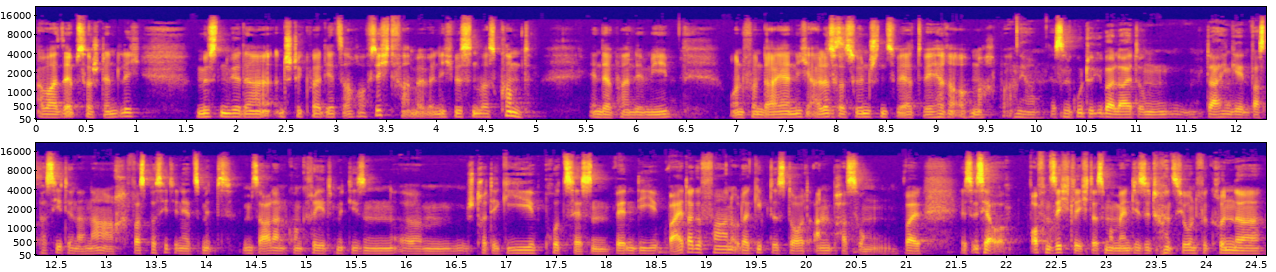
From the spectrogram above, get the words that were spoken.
Aber selbstverständlich müssen wir da ein Stück weit jetzt auch auf Sicht fahren, weil wir nicht wissen, was kommt in der Pandemie. Und von daher nicht alles, was wünschenswert wäre, auch machbar. Ja, das ist eine gute Überleitung dahingehend, was passiert denn danach? Was passiert denn jetzt mit im Saarland konkret mit diesen ähm, Strategieprozessen? Werden die weitergefahren oder gibt es dort Anpassungen? Weil es ist ja offensichtlich, dass im Moment die Situation für Gründer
